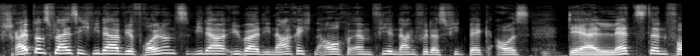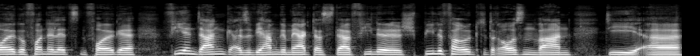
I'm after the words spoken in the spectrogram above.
schreibt uns fleißig wieder. Wir freuen uns wieder über die Nachrichten auch. Ähm, vielen Dank für das Feedback aus der letzten Folge, von der letzten Folge. Vielen Dank. Also wir haben gemerkt, dass da viele Spieleverrückte draußen waren, die äh,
